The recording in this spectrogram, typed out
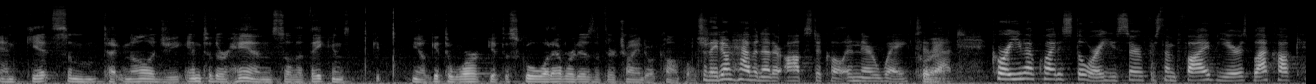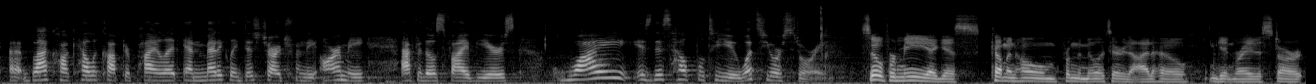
And get some technology into their hands so that they can you know, get to work, get to school, whatever it is that they're trying to accomplish. So they don't have another obstacle in their way to Correct. that. Corey, you have quite a story. You served for some five years, Black Hawk, uh, Black Hawk helicopter pilot, and medically discharged from the Army after those five years. Why is this helpful to you? What's your story? So for me, I guess coming home from the military to Idaho and getting ready to start,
